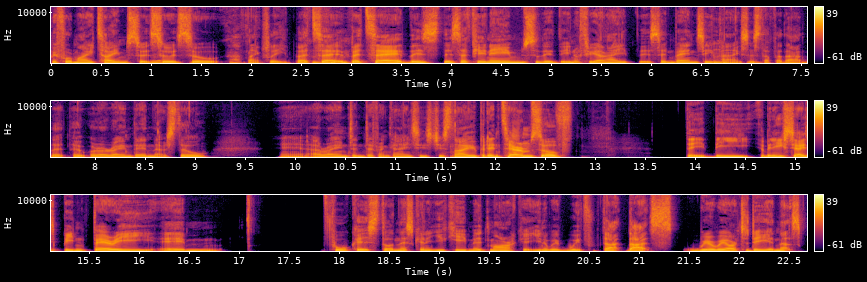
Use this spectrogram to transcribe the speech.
before my time, so yeah. so so thankfully, but uh, but uh, there's there's a few names, so that you know, 3i, Cinven, Apax, mm-hmm. and stuff like that, that that were around then that are still uh, around in different guises just now. But in terms of the the I mean, ECI has been very um, focused on this kind of UK mid market. You know, we've, we've that that's where we are today, and that's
